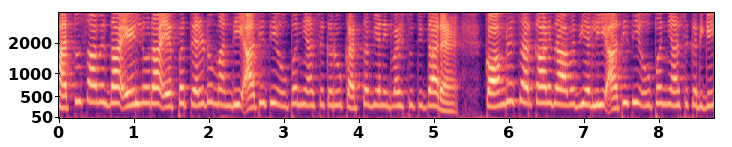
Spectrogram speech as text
ಹತ್ತು ಸಾವಿರದ ಏಳ್ನೂರ ಎಪ್ಪತ್ತೆರಡು ಮಂದಿ ಅತಿಥಿ ಉಪನ್ಯಾಸಕರು ಕರ್ತವ್ಯ ನಿರ್ವಹಿಸುತ್ತಿದ್ದಾರೆ. ಕಾಂಗ್ರೆಸ್ ಸರ್ಕಾರದ ಅವಧಿಯಲ್ಲಿ ಅತಿಥಿ ಉಪನ್ಯಾಸಕರಿಗೆ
